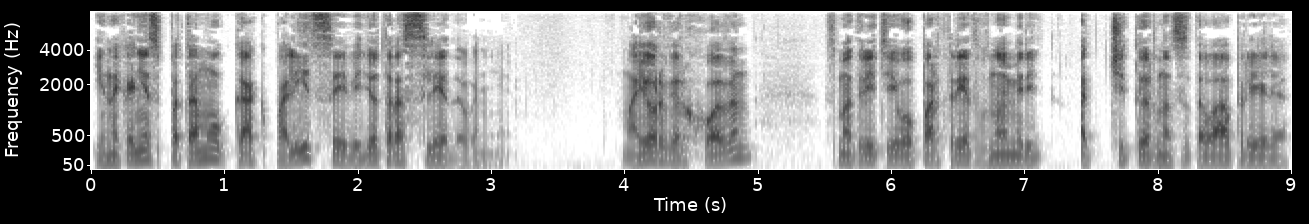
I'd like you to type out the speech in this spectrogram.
И, наконец, потому, как полиция ведет расследование. Майор Верховен, смотрите его портрет в номере от 14 апреля,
